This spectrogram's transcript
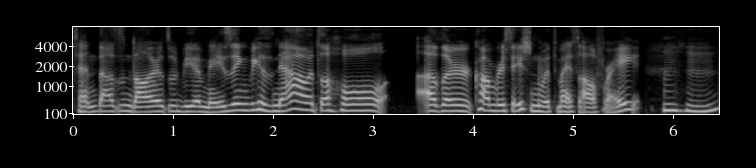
$10,000 would be amazing? Because now it's a whole other conversation with myself, right? Mm-hmm.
